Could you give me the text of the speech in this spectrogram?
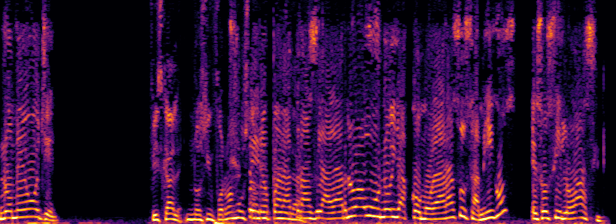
no me oyen. Fiscal, nos informan justamente Pero para la- trasladarlo a uno y acomodar a sus amigos, eso sí lo hacen.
